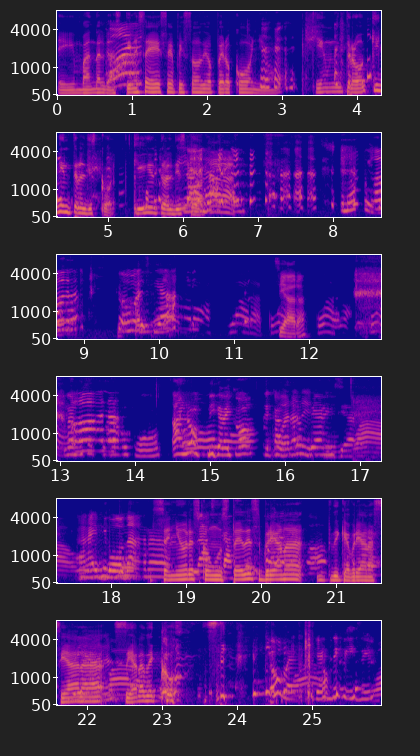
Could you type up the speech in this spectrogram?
En Banda al Gas. Tienes ese episodio, pero coño. ¿Quién entró? ¿Quién entró al Discord? ¿Quién entró al Discord? ¿Cómo es? Ciara, Ciara, Ciara. Ah, no, ni que de Co. Se casaron de Brian Co. y Ciara. Wow. Ay, boda. Señores, con ustedes. Briana, de que Briana, Ciara. Ciara de Co. Sí, que es difícil. Wow.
